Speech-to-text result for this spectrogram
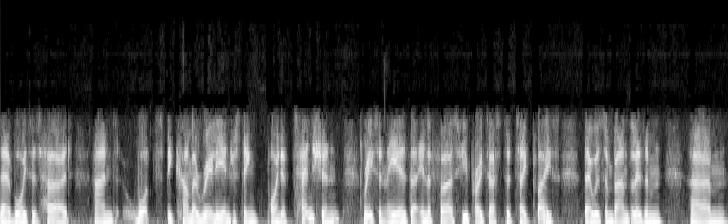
their voices heard. And what's become a really interesting point of tension recently is that in the first few protests to take place, there was some vandalism um,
